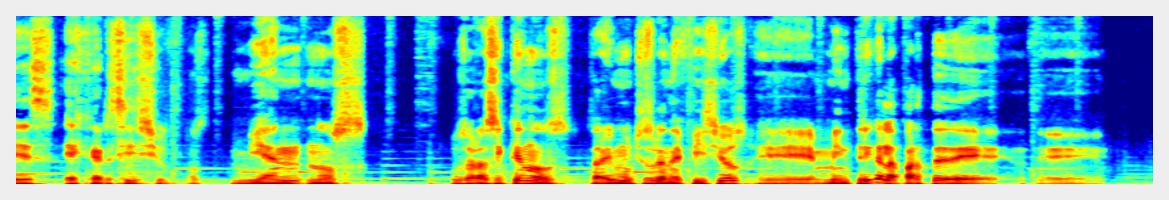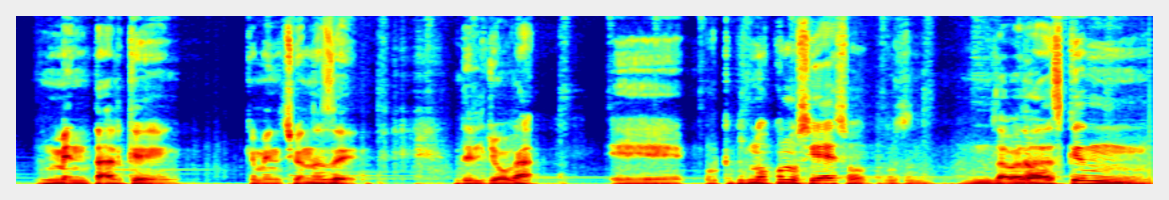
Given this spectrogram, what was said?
es ejercicio, también nos, pues ahora sí que nos trae muchos beneficios. Eh, me intriga la parte de, de mental que, que mencionas de, del yoga, eh, porque pues no conocía eso. Pues, la verdad No. es que,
